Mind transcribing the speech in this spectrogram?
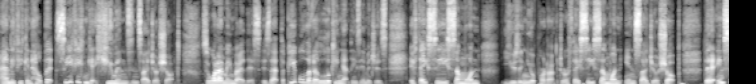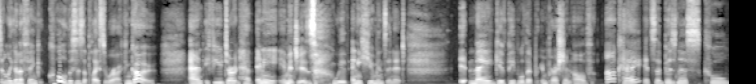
And if you can help it, see if you can get humans inside your shot. So, what I mean by this is that the people that are looking at these images, if they see someone using your product or if they see someone inside your shop, they're instantly going to think, cool, this is a place where I can go. And if you don't have any images with any humans in it, it may give people the impression of, okay, it's a business, cool,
